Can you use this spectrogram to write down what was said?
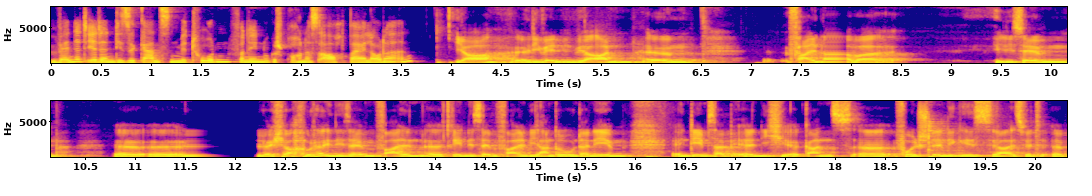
Wendet ihr denn diese ganzen Methoden, von denen du gesprochen hast, auch bei Lauda an? Ja, äh, die wenden wir an. Fallen aber in dieselben äh, äh Löcher oder in dieselben Fallen, äh, treten dieselben Fallen wie andere Unternehmen, in dem es halt äh, nicht äh, ganz äh, vollständig ist. Ja, es wird äh,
